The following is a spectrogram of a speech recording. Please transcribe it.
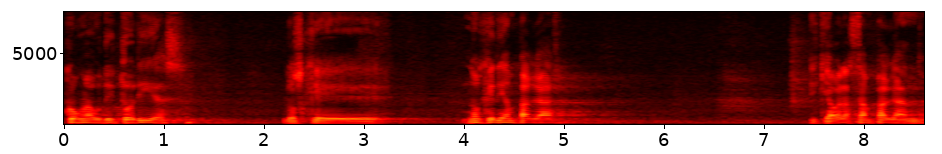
con auditorías, los que no querían pagar y que ahora están pagando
